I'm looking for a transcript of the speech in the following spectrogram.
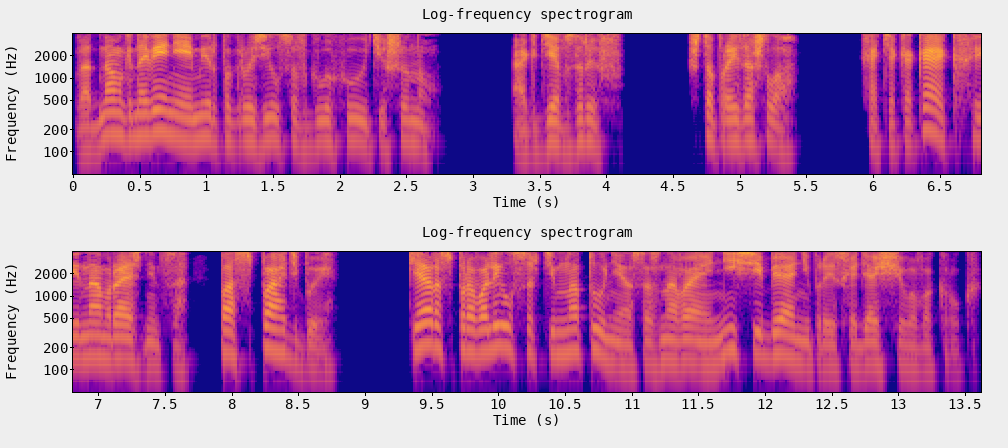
В одно мгновение мир погрузился в глухую тишину. А где взрыв? что произошло. Хотя какая к хренам разница? Поспать бы. Керс провалился в темноту, не осознавая ни себя, ни происходящего вокруг.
